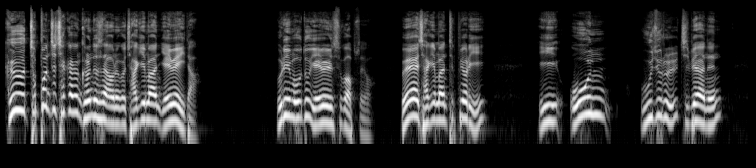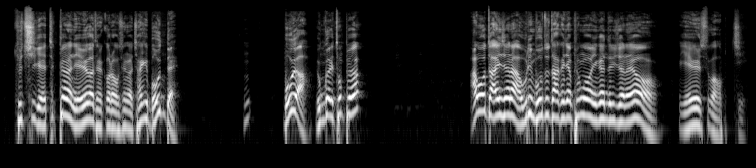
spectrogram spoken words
그 첫 번째 착각은 그런 데서 나오는 거 자기만 예외이다. 우리 모두 예외일 수가 없어요. 왜 자기만 특별히 이 온 우주를 지배하는 규칙에 특별한 예외가 될 거라고 생각. 자기 뭔데? 응? 뭐야? 용가리 통뼈야? 아무것도 아니잖아. 우리 모두 다 그냥 평범한 인간들이잖아요. 예외일 수가 없지.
